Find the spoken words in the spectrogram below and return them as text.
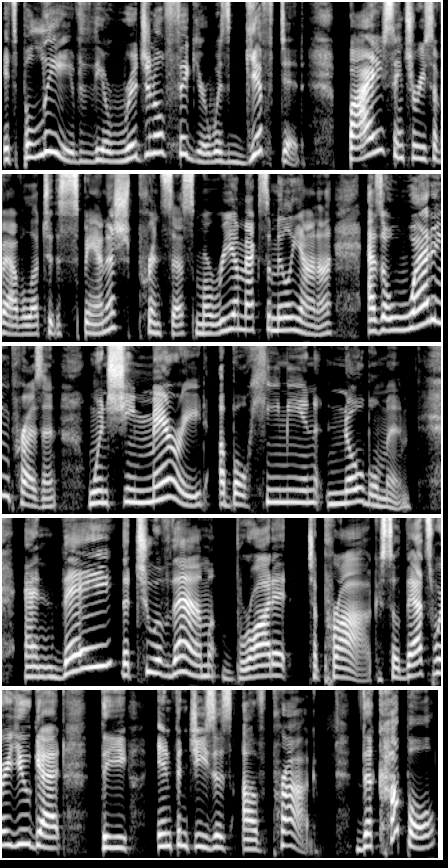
It's believed the original figure was gifted by St. Teresa of Avila to the Spanish princess Maria Maximiliana as a wedding present when she married a Bohemian nobleman. And they, the two of them, brought it to Prague. So that's where you get the infant Jesus of Prague. The couple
